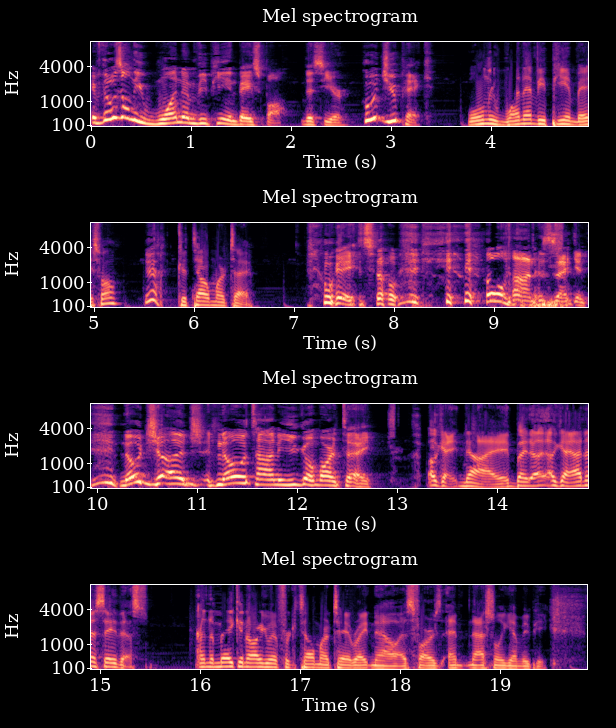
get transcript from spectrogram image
If there was only one MVP in baseball this year, who would you pick? Only one MVP in baseball? Yeah. Ketel Marte. Wait, so hold on a second. No Judge, no Ohtani, you go Marte. Okay, no, but uh, okay, I'm gonna say this. I'm gonna make an argument for Ketel Marte right now as far as M- National League MVP.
